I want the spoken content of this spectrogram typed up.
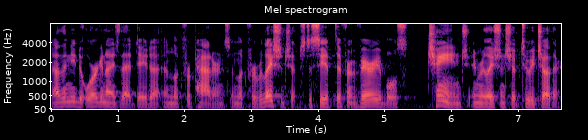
Now they need to organize that data and look for patterns and look for relationships to see if different variables change in relationship to each other.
